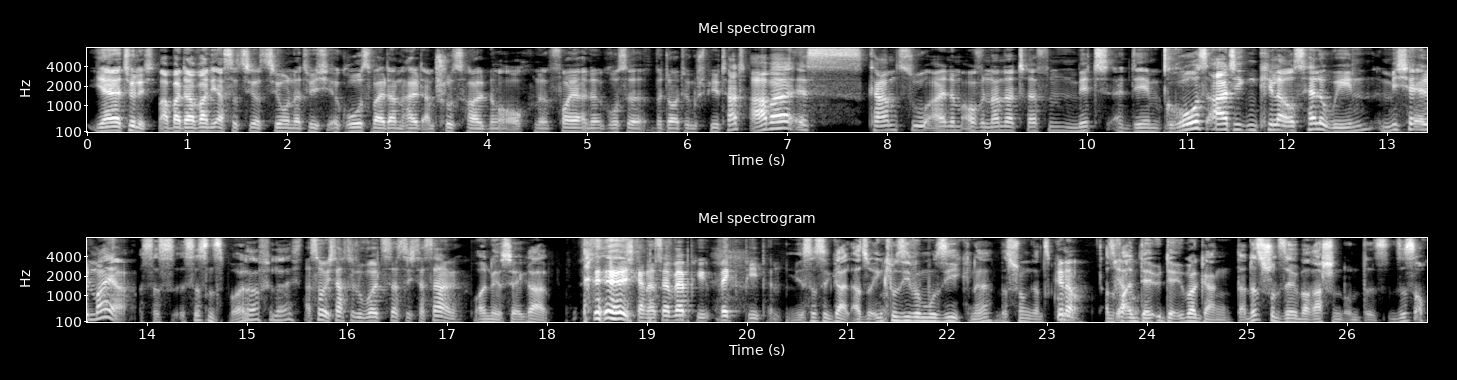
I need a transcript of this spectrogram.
Ja, natürlich. Aber da waren die Assoziationen natürlich äh, groß, weil dann halt am Schluss halt noch auch eine Feuer eine große Bedeutung gespielt hat. Aber es kam zu einem Aufeinandertreffen mit dem großartigen Killer aus Halloween, Michael Meyer. Ist das, ist das ein Spoiler vielleicht? Achso, ich dachte, du wolltest, dass ich das sage. Oh nee, ist ja egal. ich kann das ja wegpie- wegpiepen. Mir ist das egal. Also inklusive Musik, ne? Das ist schon ganz cool. Genau. Also Ja. vor allem der, der Übergang. Da, das ist schon sehr überraschend und das, das ist auch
